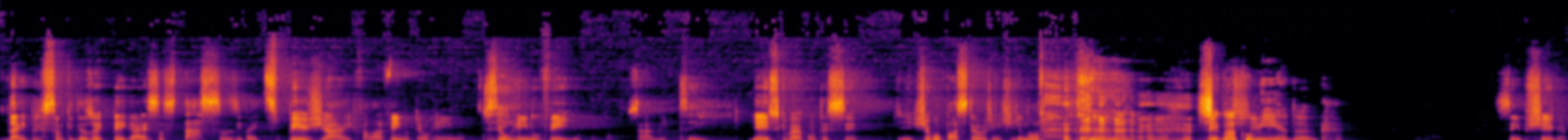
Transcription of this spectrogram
dá a impressão que Deus vai pegar essas taças e vai despejar e falar, venha o teu reino, o teu reino veio, sabe? Sim. E é isso que vai acontecer. E chegou o pastel, gente, de novo. Chegou a chega. comida. Sempre chega.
